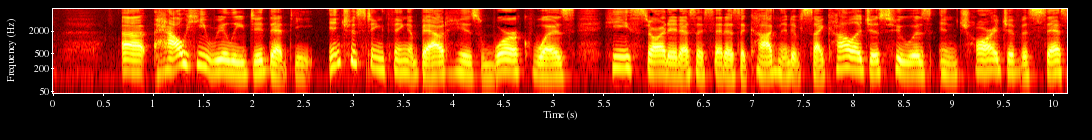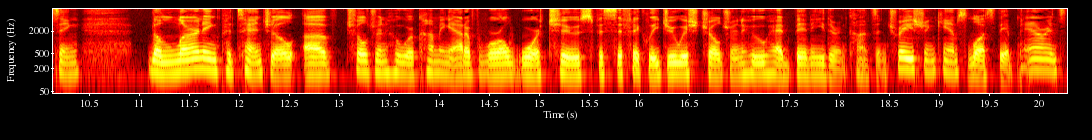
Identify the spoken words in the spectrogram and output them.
Uh, how he really did that. The interesting thing about his work was he started, as I said, as a cognitive psychologist who was in charge of assessing the learning potential of children who were coming out of World War II, specifically Jewish children who had been either in concentration camps, lost their parents,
